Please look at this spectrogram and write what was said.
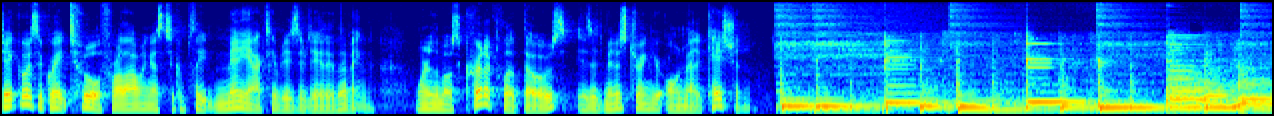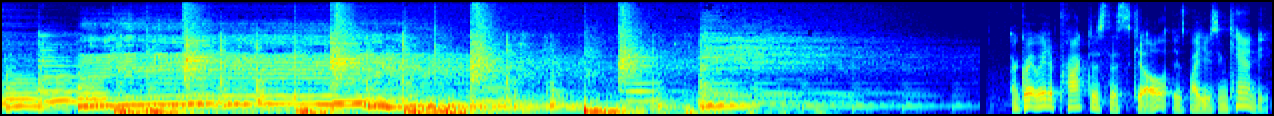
Jaco is a great tool for allowing us to complete many activities of daily living. One of the most critical of those is administering your own medication. A great way to practice this skill is by using candy.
